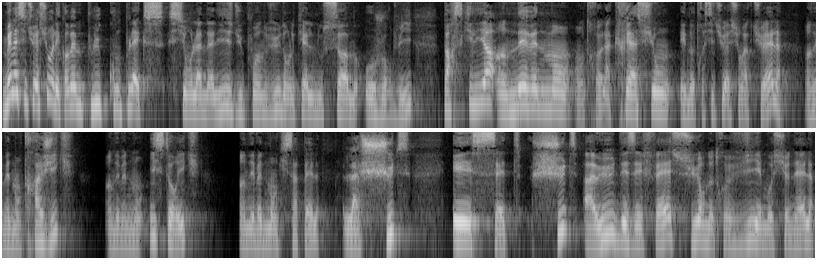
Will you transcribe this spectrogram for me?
Mais la situation, elle est quand même plus complexe si on l'analyse du point de vue dans lequel nous sommes aujourd'hui, parce qu'il y a un événement entre la création et notre situation actuelle, un événement tragique, un événement historique, un événement qui s'appelle la chute, et cette chute a eu des effets sur notre vie émotionnelle,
